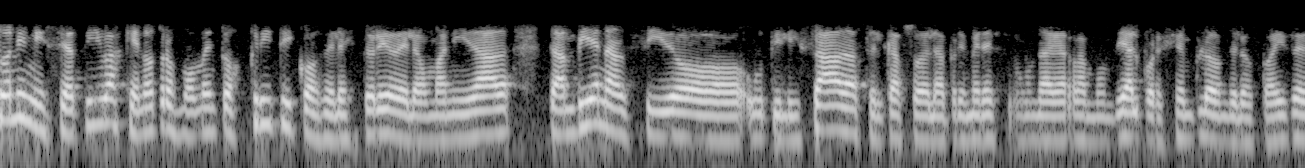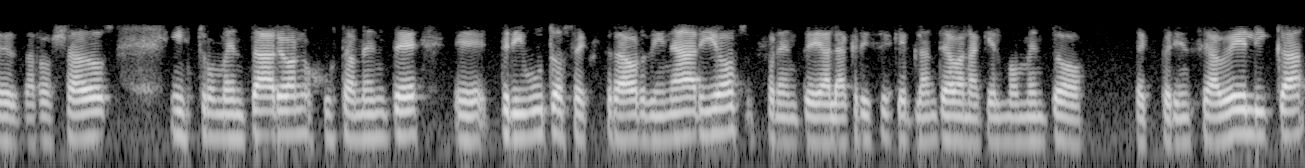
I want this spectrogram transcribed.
son iniciativas que en otros momentos críticos de la historia de la humanidad también han sido utilizadas, el caso de la Primera y Segunda Guerra Mundial, por ejemplo, donde los países desarrollados instrumentaron justamente eh, tributos extraordinarios frente a la crisis que planteaba en aquel momento la experiencia bélica.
